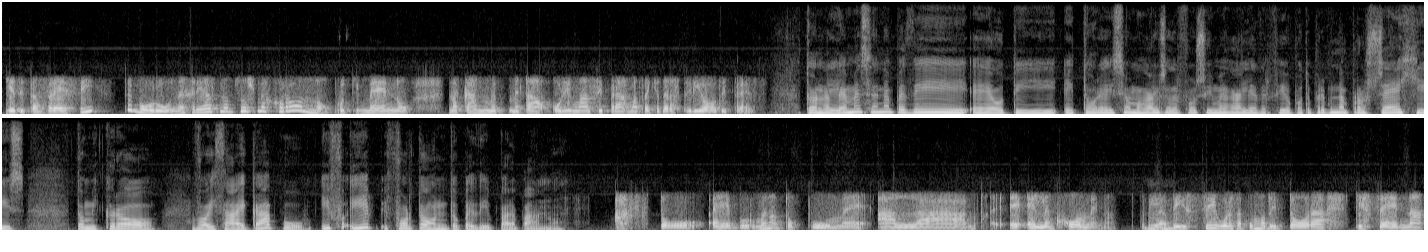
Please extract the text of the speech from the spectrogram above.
γιατί τα βρέφη δεν μπορούν, χρειάζεται να τους δώσουμε χρόνο προκειμένου να κάνουμε μετά όλοι μαζί πράγματα και δραστηριότητες. Το να λέμε σε ένα παιδί ε, ότι ε, τώρα είσαι ο μεγάλος αδερφός ή η μεγάλη αδερφή, οπότε πρέπει να προσέχεις το μικρό, βοηθάει κάπου ή, ή φορτώνει το παιδί παραπάνω; Αυτό ε, μπορούμε να το πούμε, αλλά ε, ελεγχόμενα. Δηλαδή, σίγουρα θα πούμε ότι τώρα και σένα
